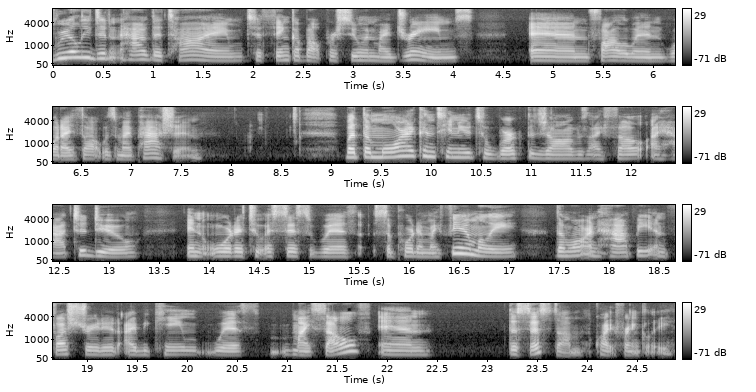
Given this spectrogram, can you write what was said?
really didn't have the time to think about pursuing my dreams and following what I thought was my passion. But the more I continued to work the jobs I felt I had to do in order to assist with supporting my family, the more unhappy and frustrated I became with myself and the system, quite frankly.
